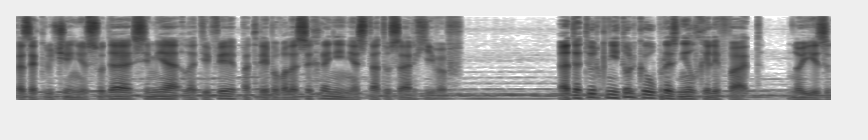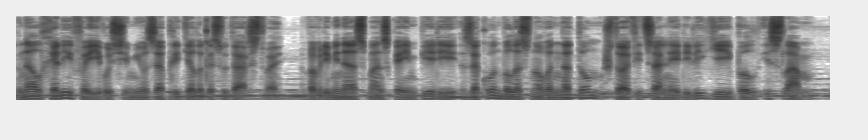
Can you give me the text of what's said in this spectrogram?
По заключению суда, семья Латифе потребовала сохранения статуса архивов. Ататюрк не только упразднил халифат, но и изгнал халифа и его семью за пределы государства. Во времена Османской империи закон был основан на том, что официальной религией был ислам,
